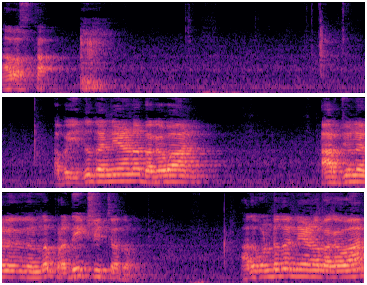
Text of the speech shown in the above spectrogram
അവസ്ഥ. അപ്പൊ ഇത് തന്നെയാണ് ഭഗവാൻ അർജുനനിൽ നിന്ന് പ്രതീക്ഷിച്ചതും. അതുകൊണ്ട് തന്നെയാണ് ഭഗവാൻ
